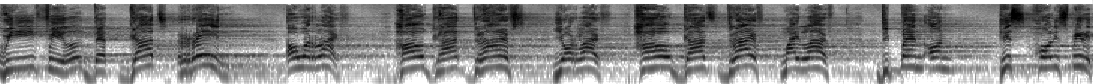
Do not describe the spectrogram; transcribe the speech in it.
we feel that God's reign our life, how God drives your life, how God drives my life depend on His Holy Spirit.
